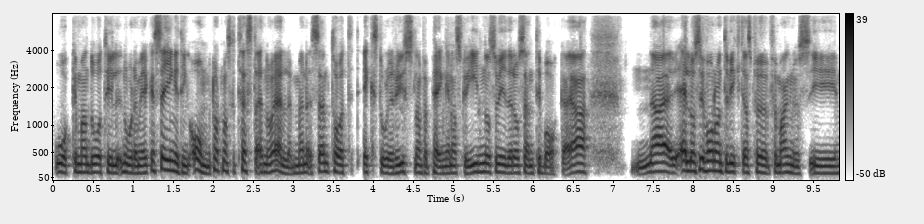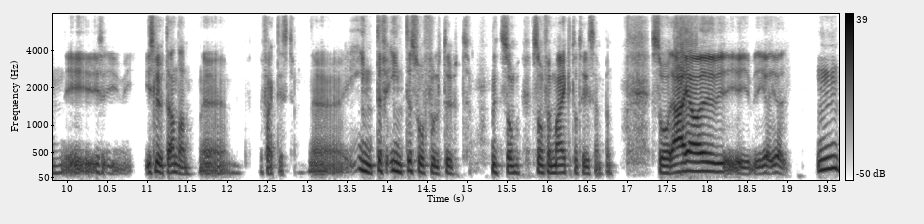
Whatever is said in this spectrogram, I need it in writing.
Åker man då till Nordamerika, säger ingenting om. Klart man ska testa NHL, men sen ta ett extra år i Ryssland för pengarna ska in och så vidare och sen tillbaka. Ja, nej, LHC var nog inte viktigast för, för Magnus i, i, i, i slutändan. Eh, faktiskt. Eh, inte, inte så fullt ut som, som för Mike då till exempel. Så ja, jag, jag, jag, Mm,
